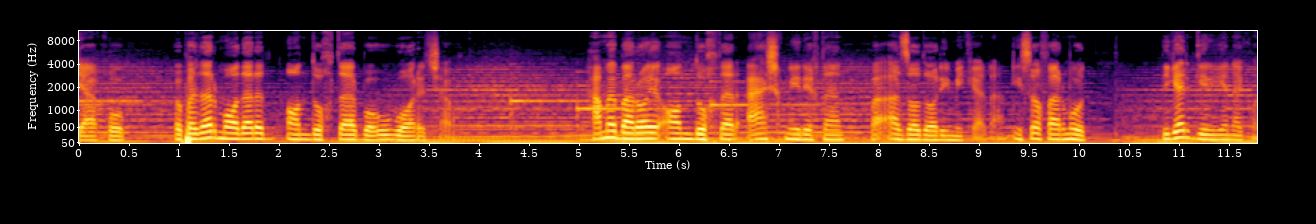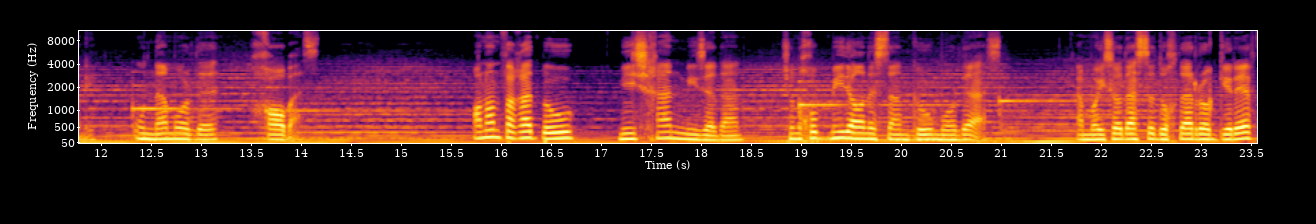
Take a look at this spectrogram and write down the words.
یعقوب و پدر مادر آن دختر با او وارد شود همه برای آن دختر اشک میریختند و عزاداری می‌کردند. عیسی فرمود دیگر گریه نکنید اون نمرده خواب است. آنان فقط به او نیشخند می‌زدند چون خوب می‌دانستند که او مرده است. اما عیسی دست دختر را گرفت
